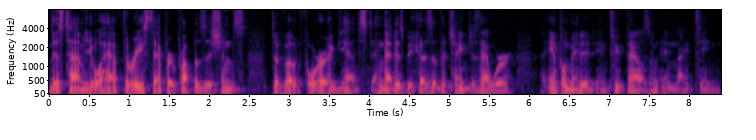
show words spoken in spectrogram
This time you will have three separate propositions to vote for or against, and that is because of the changes that were implemented in 2019.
